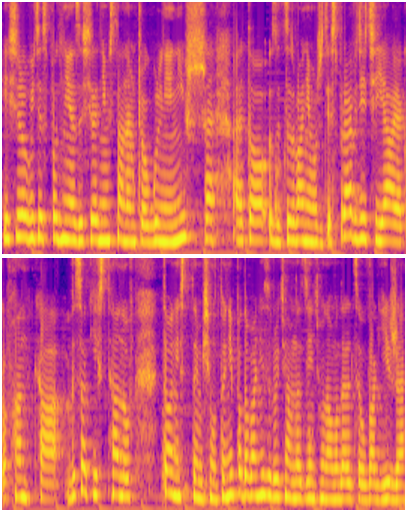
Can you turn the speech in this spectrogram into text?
Jeśli lubicie spodnie ze średnim stanem, czy ogólnie niższe, e, to zdecydowanie możecie sprawdzić. Ja jako fanka wysokich stanów, to niestety mi się to nie podoba. Nie zwróciłam na zdjęciu na modelce uwagi, że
